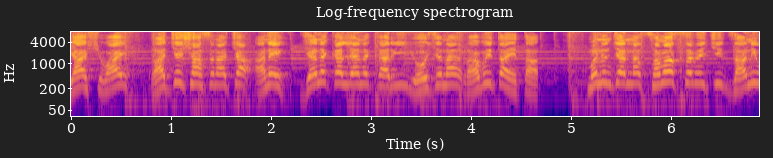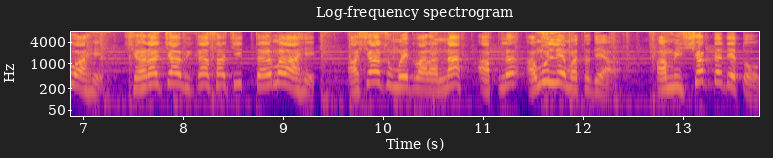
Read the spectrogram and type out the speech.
याशिवाय राज्य शासनाच्या अनेक जनकल्याणकारी योजना राबविता येतात. म्हणून ज्यांना समाजसेवेची जाणीव आहे शहराच्या विकासाची तळमळ आहे अशाच उमेदवारांना आपलं अमूल्य मत द्या. आम्ही शब्द देतो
